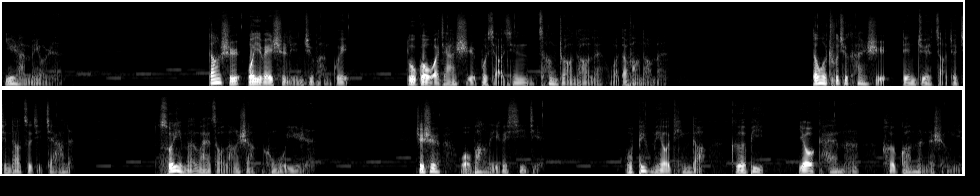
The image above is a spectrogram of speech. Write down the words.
依然没有人。当时我以为是邻居晚归，路过我家时不小心蹭撞到了我的防盗门。等我出去看时，邻居早就进到自己家了，所以门外走廊上空无一人。只是我忘了一个细节，我并没有听到隔壁有开门和关门的声音。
